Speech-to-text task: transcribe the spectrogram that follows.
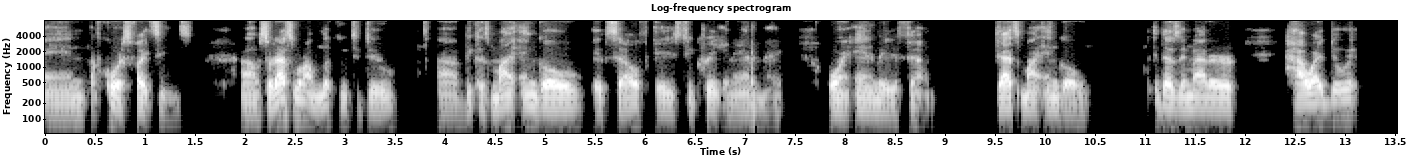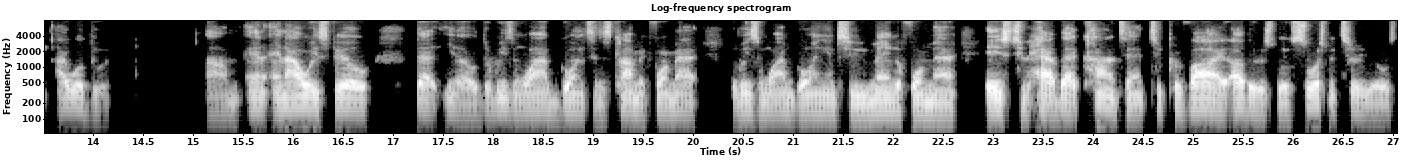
and of course, fight scenes. Um, so that's what I'm looking to do uh, because my end goal itself is to create an anime or an animated film. That's my end goal. It doesn't matter how I do it, I will do it. Um, and and I always feel that you know the reason why I'm going to this comic format the reason why I'm going into manga format is to have that content to provide others with source materials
